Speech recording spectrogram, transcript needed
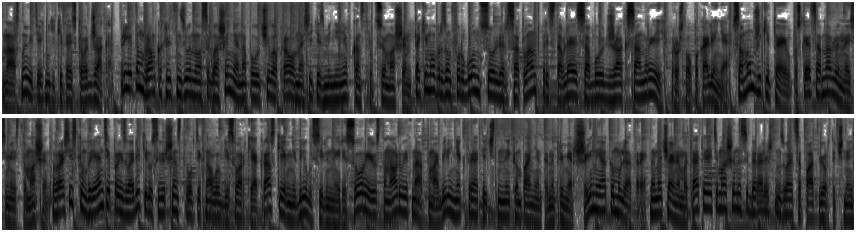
на основе техники китайского джака. При этом в рамках лицензионного соглашения она получила право вносить изменения в конструкцию машин. Таким образом, фургон Solers Atlant представляет собой джак Sunray прошлого поколения. В самом же Китае выпускается обновленное семейство машин. В российском варианте производитель усовершенствовал технологии сварки и окраски, внедрил усиленные рессоры и устанавливает на автомобиле некоторые отечественные компоненты, например, шины и аккумуляторы аккумуляторы. На начальном этапе эти машины собирали, что называется, по отверточной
